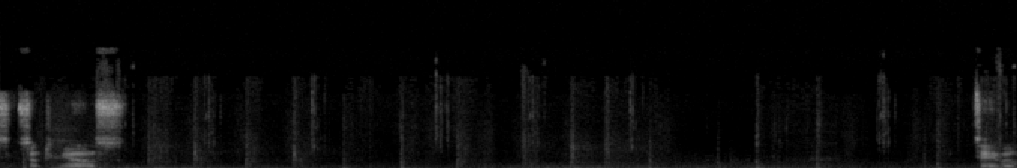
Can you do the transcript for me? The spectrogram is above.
S- Something else. Table?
